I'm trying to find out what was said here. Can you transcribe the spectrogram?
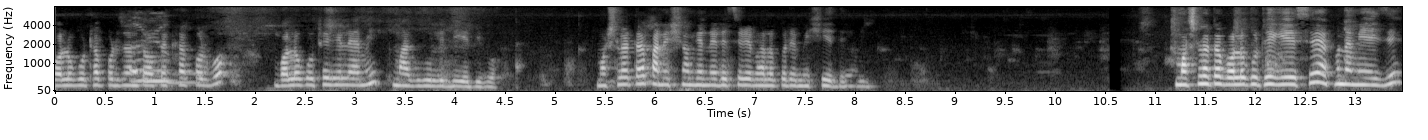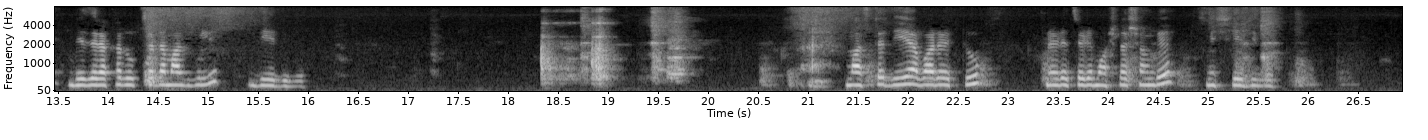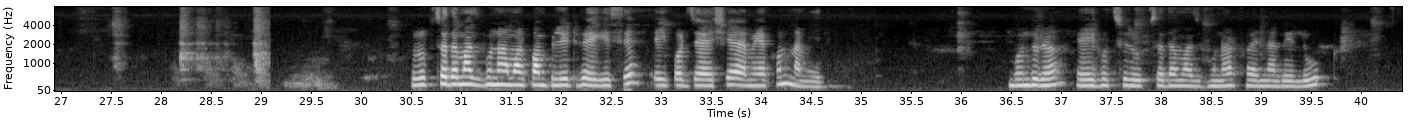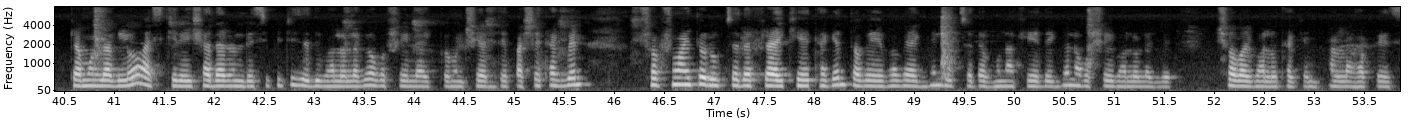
বলক ওঠা পর্যন্ত অপেক্ষা করব। বলক উঠে গেলে আমি মাছগুলি দিয়ে দিব। মশলাটা পানির সঙ্গে নেড়ে চেড়ে ভালো করে মিশিয়ে দিলাম। মশলাটা বলক উঠে গিয়েছে এখন আমি এই যে ভেজে রাখা রূপচাঁদা মাছগুলি দিয়ে দিব। মাছটা দিয়ে আবার একটু নেড়ে চেড়ে মশলার সঙ্গে মিশিয়ে দিব। রূপচাঁদা মাছ বোনা আমার কমপ্লিট হয়ে গেছে। এই পর্যায়ে এসে আমি এখন নামিয়ে দিব। বন্ধুরা, এই হচ্ছে রূপচাঁদা মাছ ভুনার ফাইনালি লুক। কেমন লাগল আজকের এই সাধারণ রেসিপিটি? যদি ভালো লাগে, অবশ্যই লাইক, কমেন্ট, শেয়ার দিয়ে পাশে থাকবেন। সবসময় তো রূপচাঁদা ফ্রাই খেয়ে থাকেন, তবে এভাবে একদিন রূপচাঁদা ভুনা খেয়ে দেখবেন অবশ্যই ভালো লাগবে। সবাই ভালো থাকেন, আল্লাহ হাফেজ।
